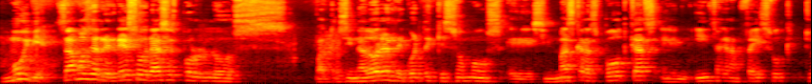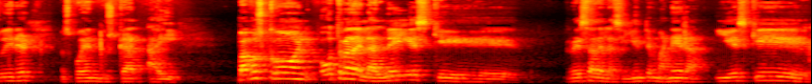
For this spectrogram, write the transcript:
Muy bien, estamos de regreso. Gracias por los patrocinadores. Recuerden que somos eh, Sin Máscaras Podcast en Instagram, Facebook, Twitter. Nos pueden buscar ahí. Vamos con otra de las leyes que reza de la siguiente manera. Y es que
